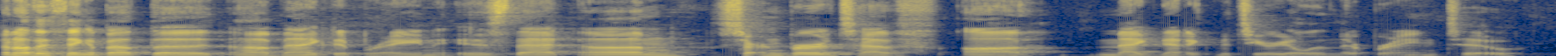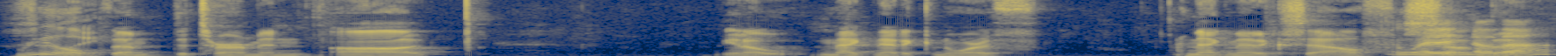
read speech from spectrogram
another thing about the uh, magnet brain is that um, certain birds have uh, magnetic material in their brain too. to help them determine, uh, you know, magnetic north, magnetic south. Oh, I didn't know that.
